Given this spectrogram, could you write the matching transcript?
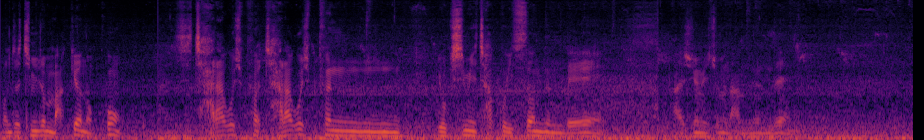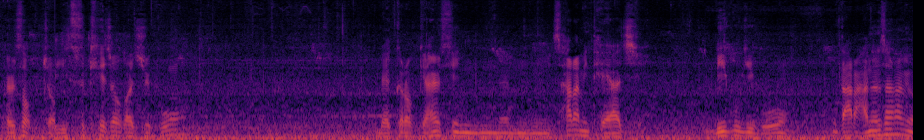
먼저 짐 좀 맡겨놓고 잘하고 싶어 잘하고 싶은 욕심이 자꾸 있었는데 아쉬움이 좀 남는데 별 수 없죠. 익숙해져가지고 매끄럽게 할 수 있는 사람이 돼야지. 미국이고 날 아는 사람이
